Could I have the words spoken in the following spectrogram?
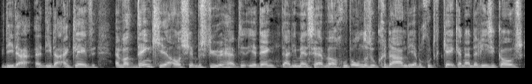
die daar, die daar aan kleefde. En wat denk je als je bestuur hebt? Je denkt, nou, die mensen hebben wel goed onderzoek gedaan... die hebben goed gekeken naar de risico's.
